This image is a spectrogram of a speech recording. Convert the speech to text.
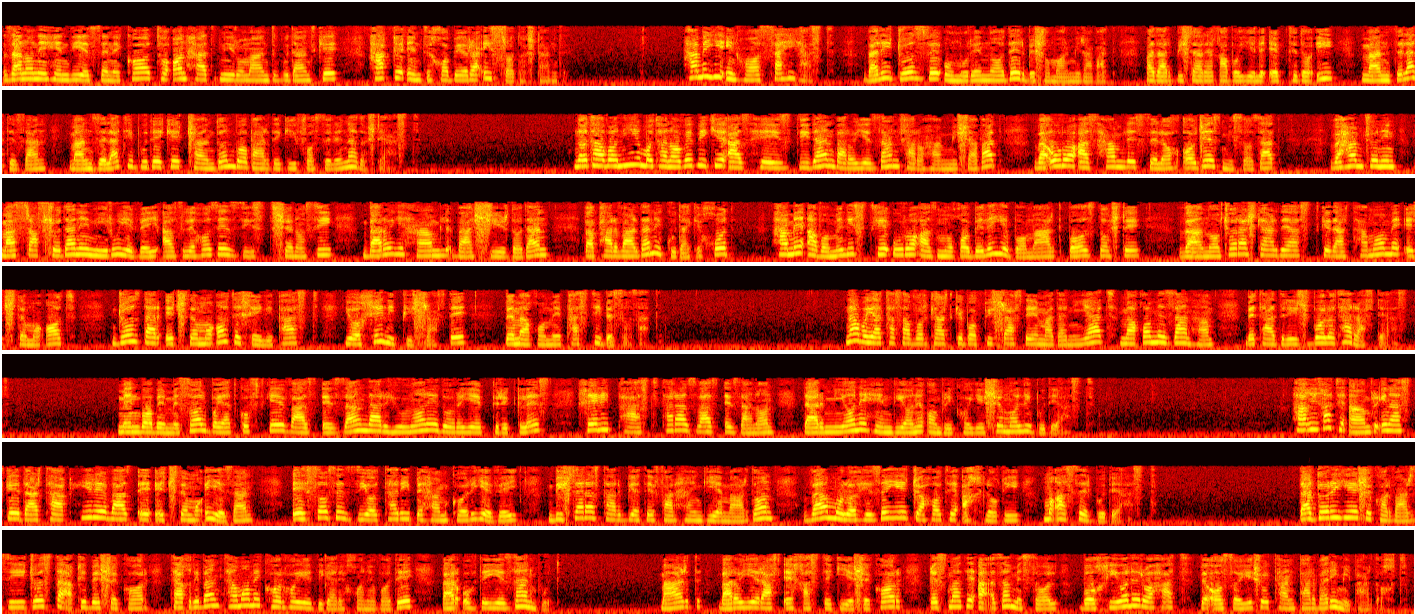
زنان هندی سنکا تا آن حد نیرومند بودند که حق انتخاب رئیس را داشتند. همه اینها صحیح است ولی جزو امور نادر به شمار می رود و در بیشتر قبایل ابتدایی منزلت زن منزلتی بوده که چندان با بردگی فاصله نداشته است. ناتوانی متناوبی که از حیز دیدن برای زن فراهم می شود و او را از حمل سلاح عاجز می سازد و همچنین مصرف شدن نیروی وی از لحاظ زیست شناسی برای حمل و شیر دادن و پروردن کودک خود همه عواملی است که او را از مقابله با مرد باز داشته و ناچارش کرده است که در تمام اجتماعات جز در اجتماعات خیلی پست یا خیلی پیشرفته به مقام پستی بسازد. نباید تصور کرد که با پیشرفت مدنیت مقام زن هم به تدریج بالاتر رفته است. منباب مثال باید گفت که وضع زن در یونان دوره پریکلس خیلی پست تر از وضع زنان در میان هندیان آمریکای شمالی بوده است. حقیقت امر این است که در تغییر وضع اجتماعی زن احساس زیادتری به همکاری وی بیشتر از تربیت فرهنگی مردان و ملاحظه جهات اخلاقی مؤثر بوده است در دوره شکارورزی جز تعقیب شکار تقریبا تمام کارهای دیگر خانواده بر عهده زن بود مرد برای رفع خستگی شکار قسمت اعظم سال با خیال راحت به آسایش و تنپروری می پرداخت.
